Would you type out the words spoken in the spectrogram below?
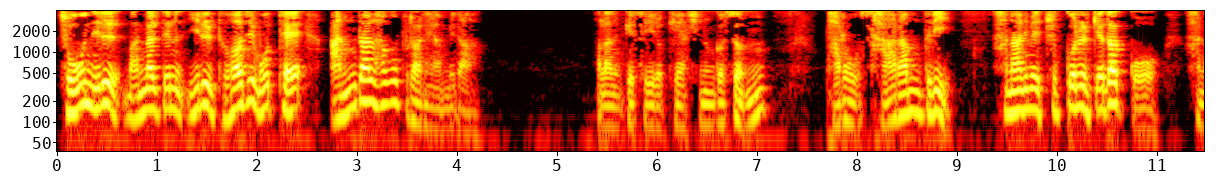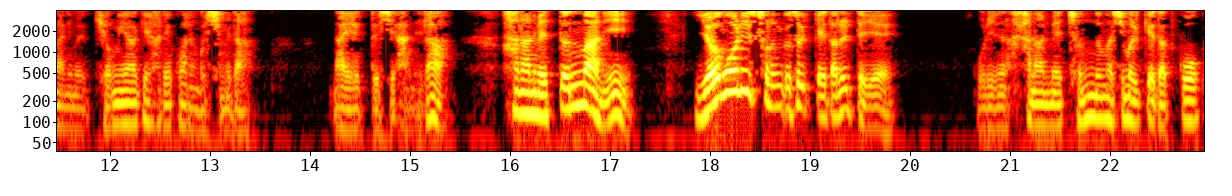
좋은 일을 만날 때는 일을 더하지 못해 안달하고 불안해합니다. 하나님께서 이렇게 하시는 것은 바로 사람들이 하나님의 주권을 깨닫고 하나님을 경외하게 하려고 하는 것입니다. 나의 뜻이 아니라 하나님의 뜻만이 영원히 서는 것을 깨달을 때에 우리는 하나님의 전능하심을 깨닫고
